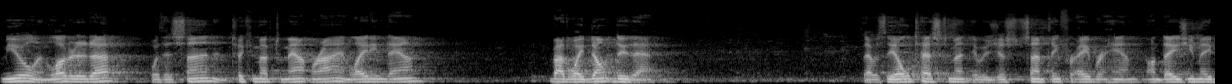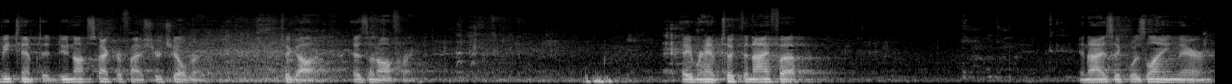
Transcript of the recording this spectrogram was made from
mule and loaded it up with his son and took him up to Mount Moriah and laid him down. By the way, don't do that. That was the Old Testament. It was just something for Abraham. On days you may be tempted, do not sacrifice your children to God as an offering. Abraham took the knife up, and Isaac was laying there.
